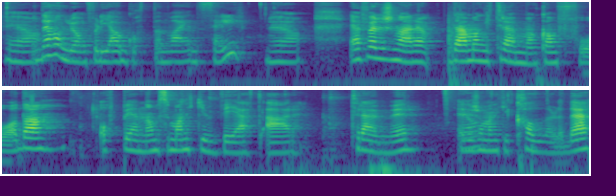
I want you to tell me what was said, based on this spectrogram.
Ja. Og det handler jo om fordi jeg har gått den veien selv. Ja. Jeg føler sånn her Det er mange traumer man kan få da opp igjennom som man ikke vet er traumer. Eller Ja. som man ikke kaller det det.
